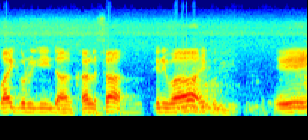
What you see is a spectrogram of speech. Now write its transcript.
ਵਾਹਿਗੁਰੂ ਜੀ ਦਾ ਖਾਲਸਾ, ਸ੍ਰੀ ਵਾਹਿਗੁਰੂ ਜੀ ਇਹ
